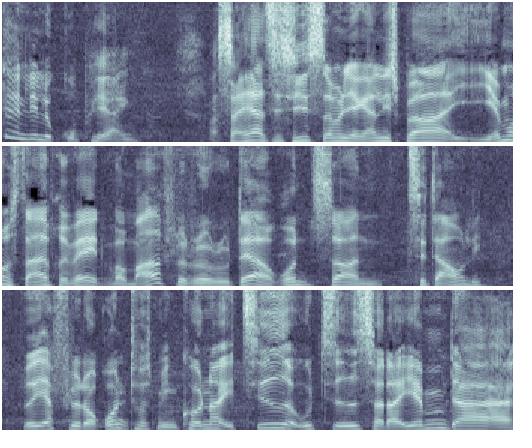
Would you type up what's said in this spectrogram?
det er en lille gruppering. Og så her til sidst, så vil jeg gerne lige spørge, hjemme hos dig privat, hvor meget flytter du der rundt sådan til daglig? Ved, jeg flytter rundt hos mine kunder i tid og utid, så derhjemme, der,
